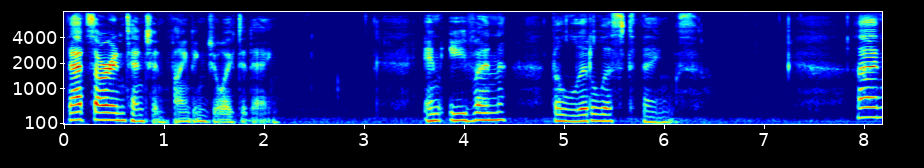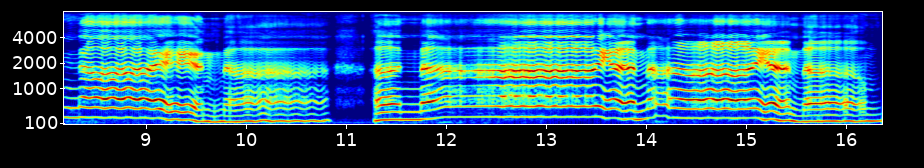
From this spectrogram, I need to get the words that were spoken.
That's our intention, finding joy today. In even the littlest things. Anayayam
